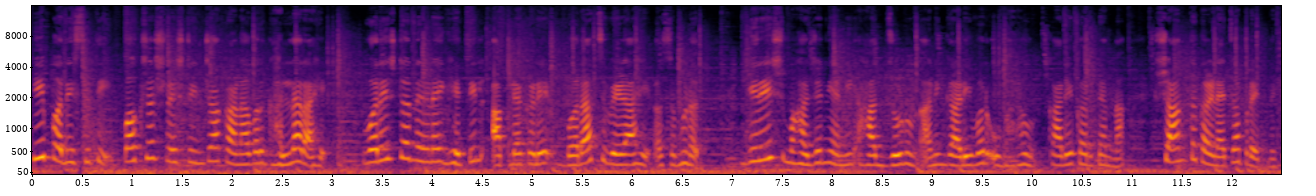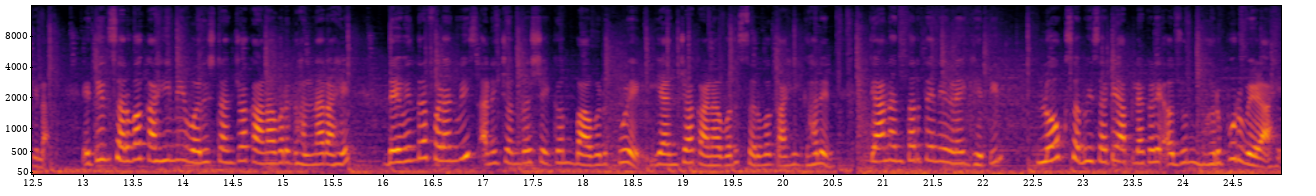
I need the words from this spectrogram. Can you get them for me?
ही परिस्थिती पक्षश्रेष्ठींच्या कानावर घालणार आहे. वरिष्ठ निर्णय घेतील आपल्याकडे बराच वेळ आहे असं म्हणत गिरीश महाजन यांनी हात जोडून आणि गाडीवर उभा राहून कार्यकर्त्यांना शांत करण्याचा प्रयत्न केला. येथील सर्व काही मी वरिष्ठांच्या कानावर घालणार आहे. देवेंद्र फडणवीस आणि चंद्रशेखर बावरकुळे यांच्या कानावर सर्व काही घालेन. त्यानंतर ते निर्णय घेतील. लोकसभेसाठी आपल्याकडे अजून भरपूर वेळ आहे.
